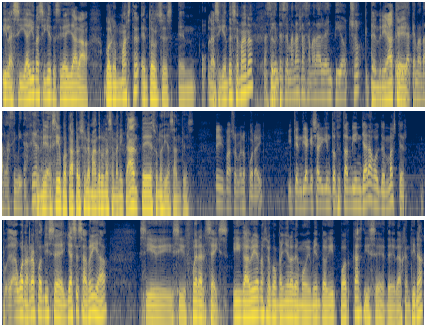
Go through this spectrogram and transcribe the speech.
y la si hay una siguiente sería ya la Golden Master, entonces en la siguiente semana La siguiente semana es la semana del 28. tendría que, Tendría que mandar las invitaciones. tendría sí, porque Apple suele mandar una semanita antes, unos días antes. Sí, más o menos por ahí. Y tendría que salir entonces también ya la Golden Master. Pues, Bueno, Refon dice, ya se sabría si, si fuera el 6. Y Gabriel, nuestro compañero de Movimiento Git Podcast, dice, de, de Argentina,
